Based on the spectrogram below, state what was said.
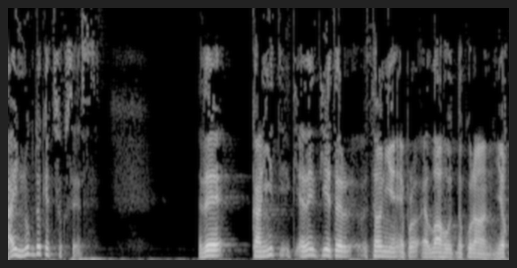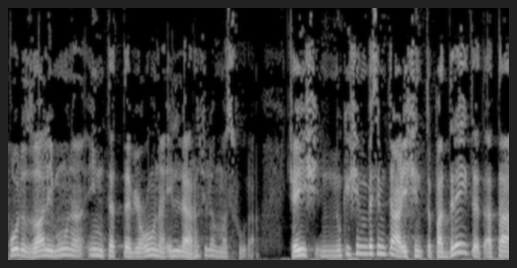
ai nuk do të ketë sukses. Dhe ka një edhe një tjetër thënie e Allahut në Kur'an, yaqulu zalimuna in tattabi'una illa rajulan mashura. Që ish, nuk ishin besimtarë, ishin të padrejtët ata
